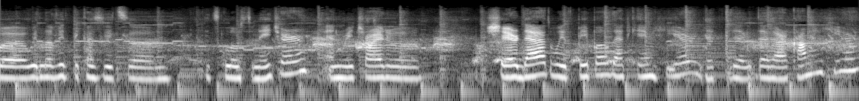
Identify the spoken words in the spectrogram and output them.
uh, we love it because it's um, it's close to nature, and we try to share that with people that came here, that that, that are coming here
